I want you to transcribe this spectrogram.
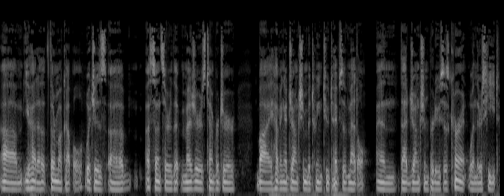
um, you had a thermocouple, which is uh, a sensor that measures temperature by having a junction between two types of metal, and that junction produces current when there's heat,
